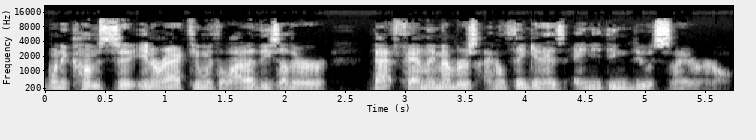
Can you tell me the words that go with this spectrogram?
when it comes to interacting with a lot of these other Bat family members, I don't think it has anything to do with Snyder at all.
